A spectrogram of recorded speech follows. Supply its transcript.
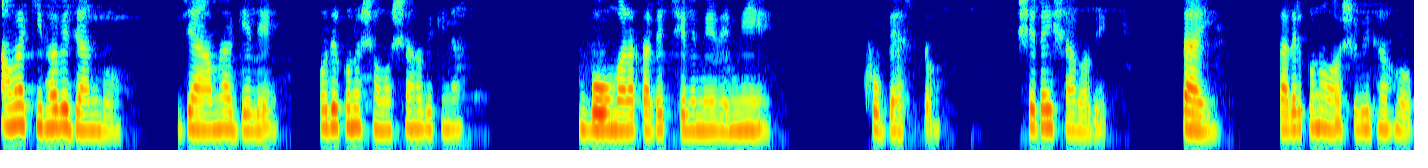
আমরা কীভাবে জানব যে আমরা গেলে ওদের কোনো সমস্যা হবে কি না বৌমারা তাদের ছেলে মেয়েদের নিয়ে খুব ব্যস্ত। সেটাই স্বাভাবিক। তাই তাদের কোনো অসুবিধা হোক,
